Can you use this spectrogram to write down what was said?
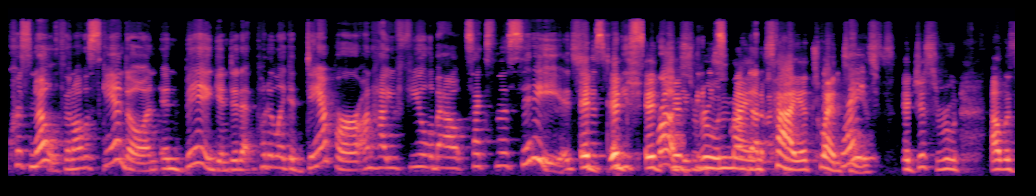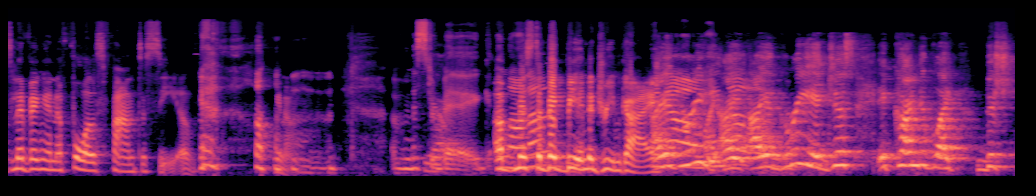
Chris Noth and all the scandal and, and big, and did it put it like a damper on how you feel about Sex in the City? It's It, just it, he's it just ruined my scrubbed out of a- entire twenties. It just ruined. I was living in a false fantasy of you know. Of Mr. Yeah. Big. of Alana? Mr. Big being the dream guy. I know, agree. I I. I, agree. It just it kind of like the sh-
